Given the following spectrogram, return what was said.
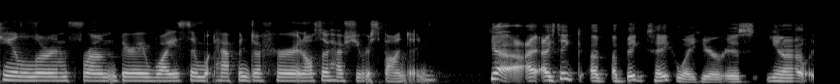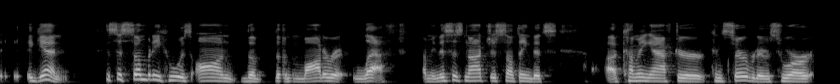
can learn from Bari Weiss and what happened to her and also how she responded? Yeah, I, I think a, a big takeaway here is, you know, again, this is somebody who is on the, the moderate left. I mean, this is not just something that's uh, coming after conservatives who are,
